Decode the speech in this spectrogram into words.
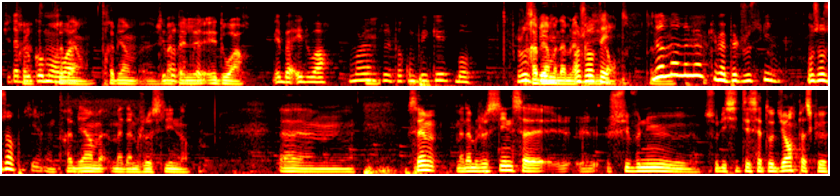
Tu Très, t'appelles comment très ouais? bien, très bien. Je m'appelle Édouard. Eh ben, Edouard. Voilà, Mm. c'est pas compliqué. Bon. Très Jocelyne, bien, Madame la. Présidente. Très Non, non, non, non, tu m'appelles Jocelyne. Enchanté, petit. Euh, Très bien, ma- Madame Jocelyne. Euh, vous savez, Madame Jocelyne, ça- je, je suis venu solliciter cette audience parce que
